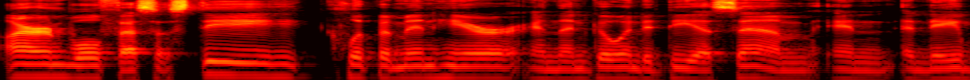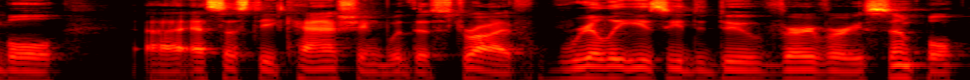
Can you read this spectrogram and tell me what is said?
Iron Wolf SSD, clip them in here, and then go into DSM and enable uh, SSD caching with this drive. Really easy to do, very, very simple.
